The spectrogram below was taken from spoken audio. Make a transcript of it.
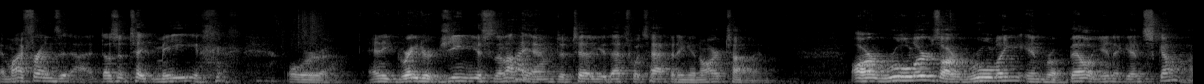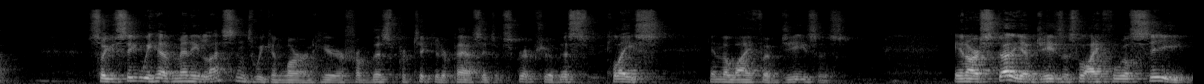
And my friends, it uh, doesn't take me or any greater genius than I am to tell you that's what's happening in our time. Our rulers are ruling in rebellion against God. So you see, we have many lessons we can learn here from this particular passage of Scripture, this place in the life of Jesus. In our study of Jesus' life, we'll see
